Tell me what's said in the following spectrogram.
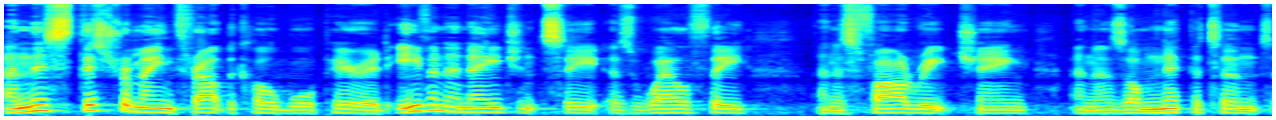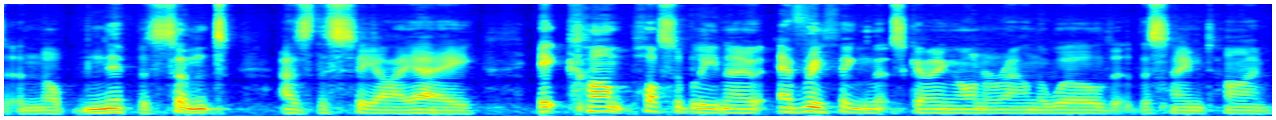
And this, this remained throughout the Cold War period. Even an agency as wealthy and as far reaching and as omnipotent and omnipotent as the CIA it can't possibly know everything that's going on around the world at the same time.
